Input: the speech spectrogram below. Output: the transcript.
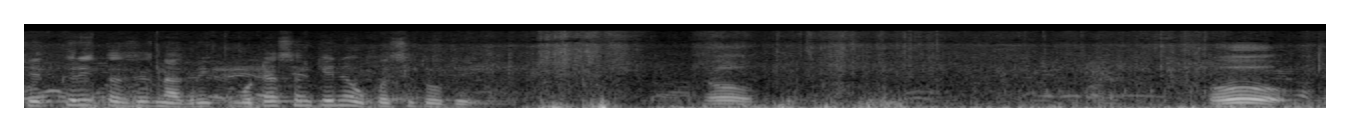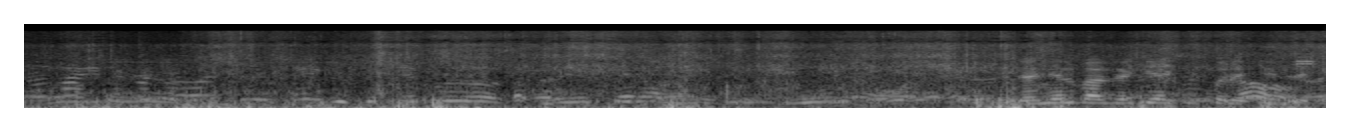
शेतकरी तसेच नागरिक मोठ्या संख्येने उपस्थित होते. हो. हो. जंगल बागाची अशी परिस्थिती आहे.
